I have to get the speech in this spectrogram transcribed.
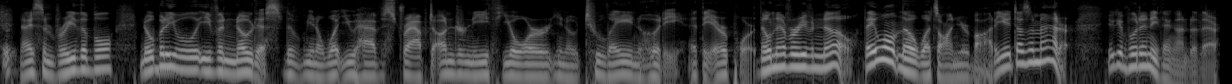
nice and breathable. Nobody will even notice the, you know what you have strapped underneath your you know Tulane hoodie at the airport. They'll never even know. They won't know what's on your body. It doesn't matter. You can put anything under there.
